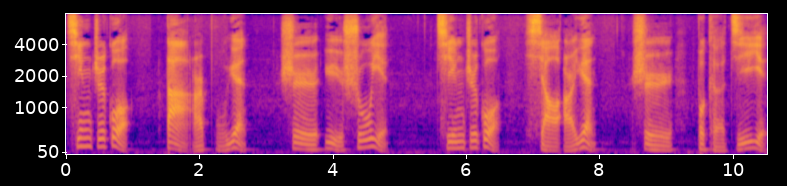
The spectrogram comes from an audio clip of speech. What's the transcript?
轻之过大而不怨，是欲疏也；轻之过小而怨，是不可积也。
